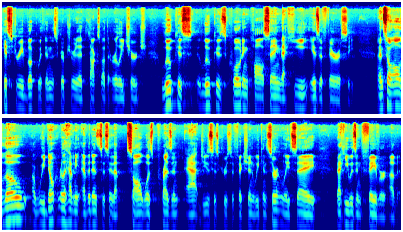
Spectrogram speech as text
history book within the scripture that talks about the early church, Luke is, Luke is quoting Paul saying that he is a Pharisee. And so, although uh, we don't really have any evidence to say that Saul was present at Jesus' crucifixion, we can certainly say that he was in favor of it,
